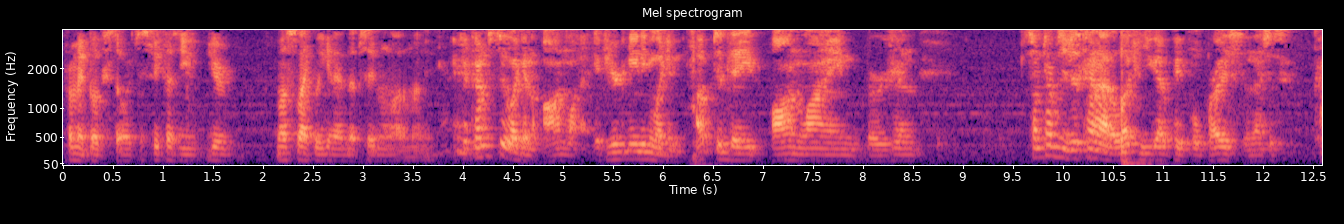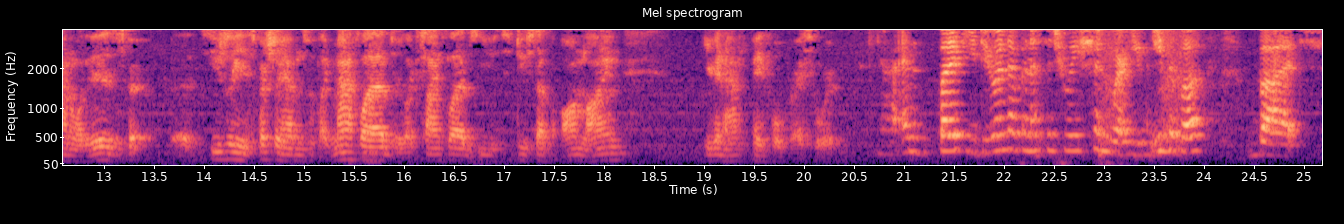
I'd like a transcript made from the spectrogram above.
from a bookstore. Just because you you're most likely going to end up saving a lot of money. If it comes to like an online, if you're needing like an up to date online version, sometimes you're just kind of out of luck and you got to pay full price, and that's just kind of what it is. But uh, it's usually, especially happens with like math labs or like science labs, you do stuff online, you're gonna have to pay full price for it. Yeah, and but if you do end up in a situation where you need the book, but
